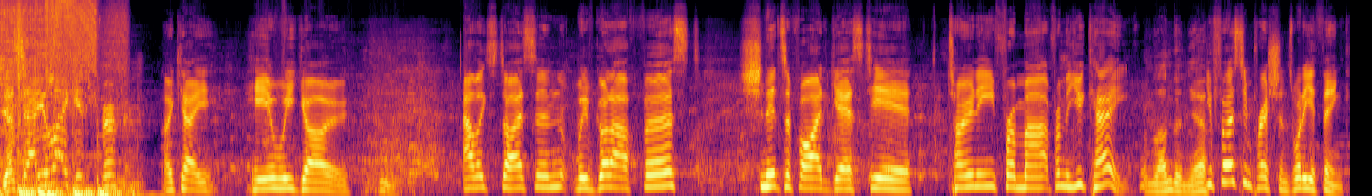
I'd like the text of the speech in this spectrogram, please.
Just how you like it. Perfect. Okay, here we go. Alex Dyson, we've got our first schnitzified guest here, Tony from uh, from the UK. From London, yeah. Your first impressions, what do you think?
